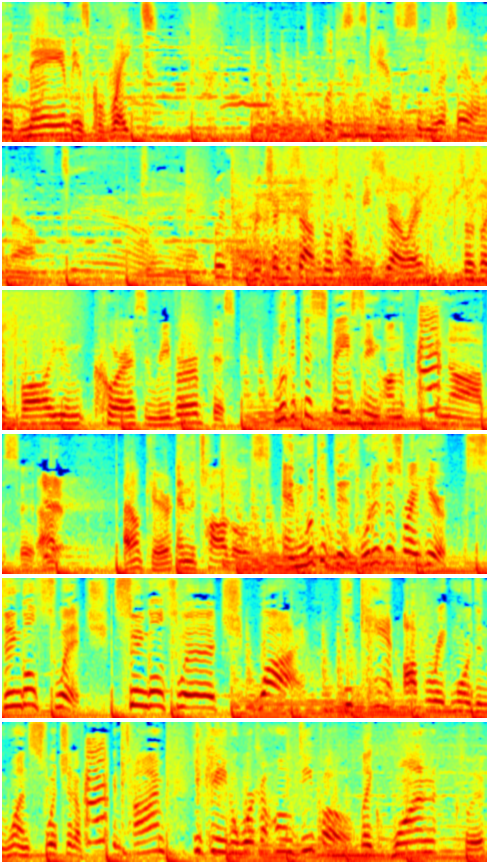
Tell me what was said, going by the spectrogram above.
The name is great. Look, it says Kansas City, USA on it now. Damn. Wait, but check this out. So it's called VCR, right? So it's like volume, chorus, and reverb. This. Look at the spacing on the fucking knobs. I don't, I don't care. And the toggles. And look at this. What is this right here? A single switch. Single switch. Why? You can't operate more than one switch at a fucking time. You can't even work at Home Depot. Like one click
